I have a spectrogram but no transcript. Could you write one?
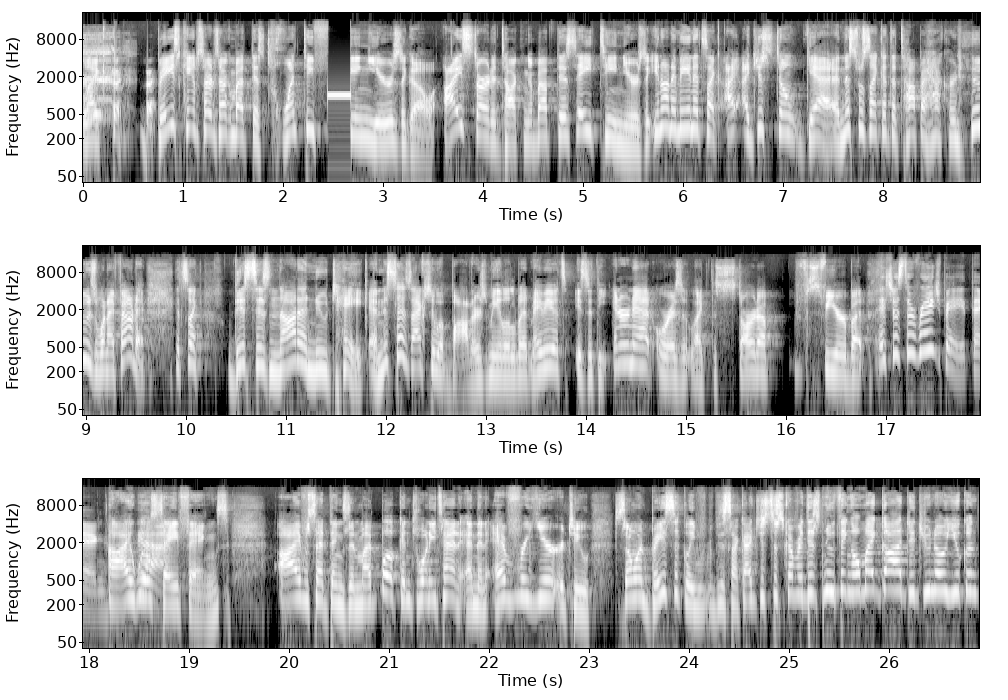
Like Basecamp started talking about this 20 years ago. I started talking about this 18 years. Ago. You know what I mean? It's like I, I, just don't get. And this was like at the top of Hacker News when I found it. It's like this is not a new take, and this is actually what bothers me a little bit. Maybe it's is it the internet or is it like the startup sphere? But it's just a rage bait thing. I will yeah. say things. I've said things in my book in 2010, and then every year or two, someone basically is like, "I just discovered this new thing. Oh my god, did you know you can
